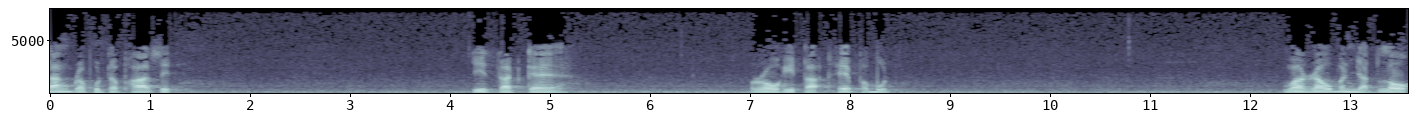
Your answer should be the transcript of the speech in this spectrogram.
ดังพระพุทธภาษิตที่ตรัสแก่ โรหิตะเทพบุตร ว่าเราบัญญัติโลก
